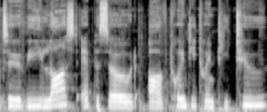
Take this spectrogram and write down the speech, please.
to the last episode of 2022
